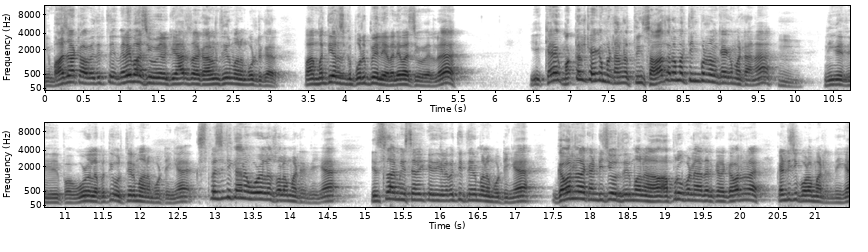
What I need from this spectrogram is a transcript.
நீங்கள் பாஜகவை எதிர்த்து விலைவாசி உயருக்கு யார் சார் காரணம் தீர்மானம் போட்டிருக்காரு? மத்திய அரசுக்கு பொறுப்பே இல்லையா விலைவாசி உயரில் கே மக்கள் கேட்க மாட்டாங்களா திங் சாதாரணமாக திங்க் பண்ணுறவங்க கேட்க மாட்டானா. நீங்கள் இப்போ ஊழலை பற்றி ஒரு தீர்மானம் போட்டீங்க. ஸ்பெசிஃபிக்கான ஊழலை சொல்ல மாட்டேன்றீங்க. இஸ்லாமிய சிறை கைதிகளை பற்றி தீர்மானம் போட்டீங்க. கவர்னரை கண்டித்து ஒரு தீர்மானம் அப்ரூவ் பண்ணாத இருக்கிற கவர்னரை கண்டித்து போட மாட்டேன்றீங்க.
